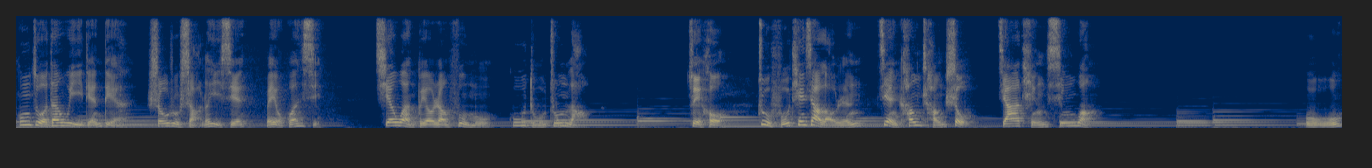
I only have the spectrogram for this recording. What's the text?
工作耽误一点点，收入少了一些，没有关系，千万不要让父母孤独终老。最后。祝福天下老人健康长寿，家庭兴旺。五，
